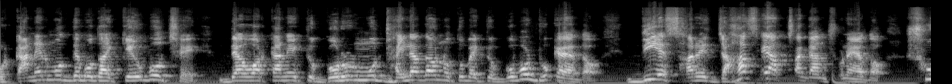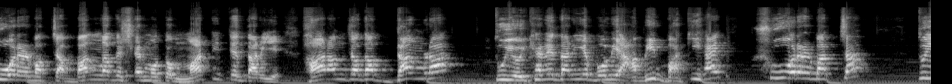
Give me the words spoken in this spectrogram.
ওর কানের মধ্যে বোধ কেউ বলছে দেওয়ার কানে একটু গরুর মুখ ঝাইলা দাও, নতুবা একটু গোবর ঢুকাইয়া দাও। দিয়ে সারে জাহাজে আচ্ছা গান শুনাইয়া দাও। শুয়ারের বাচ্চা বাংলাদেশের মতো মাটিতে দাঁড়িয়ে, হারামজাদা দামড়া, তুই ওইখানে দাঁড়িয়ে বলি আবি বাকি হয়? শুয়ারের বাচ্চা তুই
